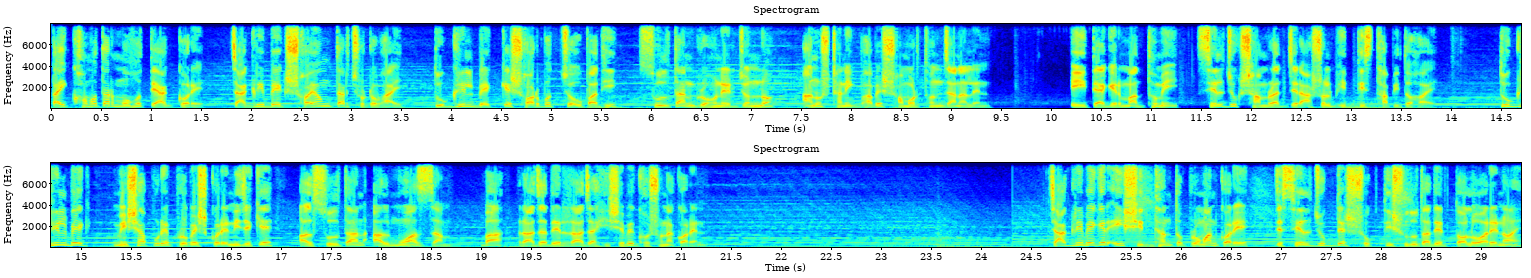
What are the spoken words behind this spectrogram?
তাই ক্ষমতার মোহ ত্যাগ করে চাগরি বেগ স্বয়ং তার ছোট ভাই তুঘ্রিল বেগকে সর্বোচ্চ উপাধি সুলতান গ্রহণের জন্য আনুষ্ঠানিকভাবে সমর্থন জানালেন। এই ত্যাগের মাধ্যমেই সেলজুক সাম্রাজ্যের আসল ভিত্তি স্থাপিত হয়। তুঘ্রিল বেগ মেশাপুরে প্রবেশ করে নিজেকে আল সুলতান আল মুয়াজ্জাম বা রাজাদের রাজা হিসেবে ঘোষণা করেন। চাগরি বেগের এই সিদ্ধান্ত প্রমাণ করে যে সেলজুকদের শক্তি শুধু তাদের তলোয়ারে নয়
